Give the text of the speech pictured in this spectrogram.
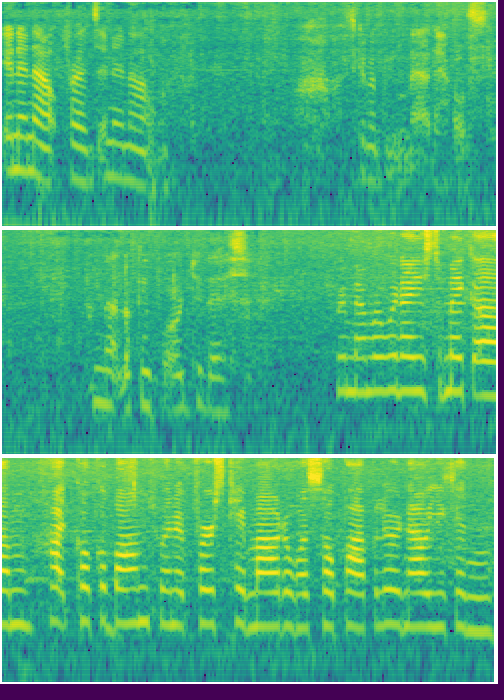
In and out, friends, in and out. It's gonna be madhouse. I'm not looking forward to this. Remember when I used to make um, hot cocoa bombs when it first came out and was so popular? Now you can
